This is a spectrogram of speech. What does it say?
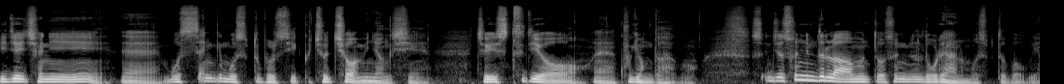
DJ 천이, 네, 못생긴 모습도 볼 수 있고, 좋죠, 민영 씨. 저희 스튜디오, 네, 구경도 하고. 이제 손님들 나오면 또 손님들 노래하는 모습도 보고요.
